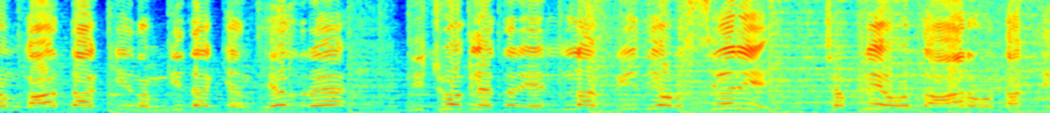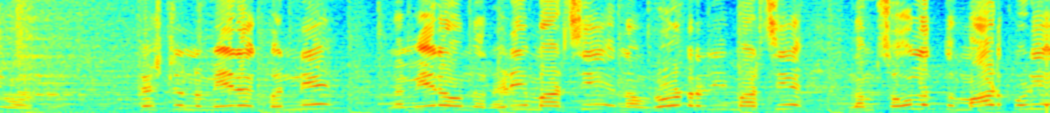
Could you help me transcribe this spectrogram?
ನಮ್ಗೆ ಅದ್ ಹಾಕಿ, ನಮ್ಗೆ ಇದಾಕಿ ಅಂತ ಹೇಳಿದ್ರೆ ನಿಜವಾಗ್ಲೂ ಹೇಳ್ತಾರೆ ಎಲ್ಲ ಬೀದಿಯವರು ಸೇರಿ ಚಪ್ಪಲಿ ಒಂದು ಆರ ಒಂದು ಹಾಕ್ತೀವಿ ಅವ್ರು. ಫಸ್ಟ್ ನಮ್ಮ ಏರಿಯಾಗೆ ಬನ್ನಿ, ನಮ್ಮ ಒಂದು ರೆಡಿ ಮಾಡಿಸಿ, ನಮ್ಮ ರೋಡ್ ರೆಡಿ ಮಾಡಿಸಿ, ನಮ್ಮ ಸವಲತ್ತು ಮಾಡಿಕೊಡಿ,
